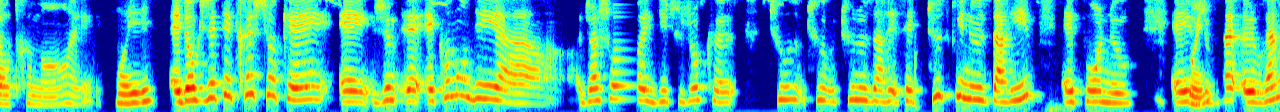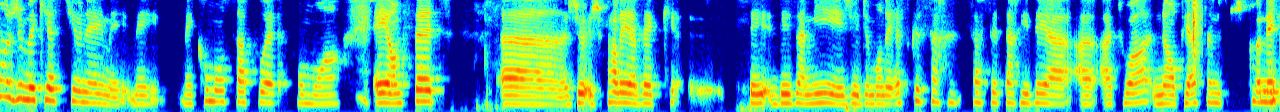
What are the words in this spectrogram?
autrement. Et, oui. Et donc, j'étais très choquée. Et, je, et, comme on dit, Joshua, il dit toujours que tout, tout, tout nous arrive, c'est tout ce qui nous arrive est pour nous. Et euh, vraiment, je me questionnais, mais, mais, mais comment ça peut être pour moi? Et en fait, euh, je, parlais avec euh, des, amis et j'ai demandé est-ce que ça, ça s'est arrivé à, à, toi? Non, personne que je connais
